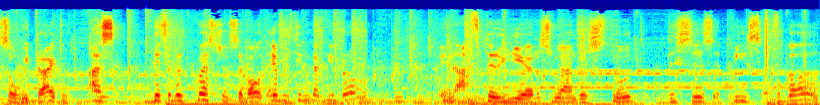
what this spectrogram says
So we try to ask difficult questions about everything that he brought. And after years, we understood this is a piece of gold.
